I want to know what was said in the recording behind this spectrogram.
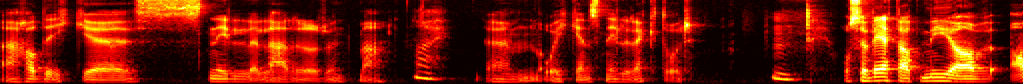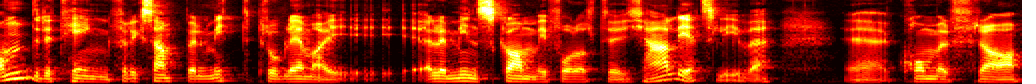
Jeg hadde ikke snille lærere rundt meg, um, og ikke en snill rektor. Og så vet jeg at mye av andre ting, f.eks. mitt problem, eller min skam i forhold til kjærlighetslivet, eh, kommer fra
